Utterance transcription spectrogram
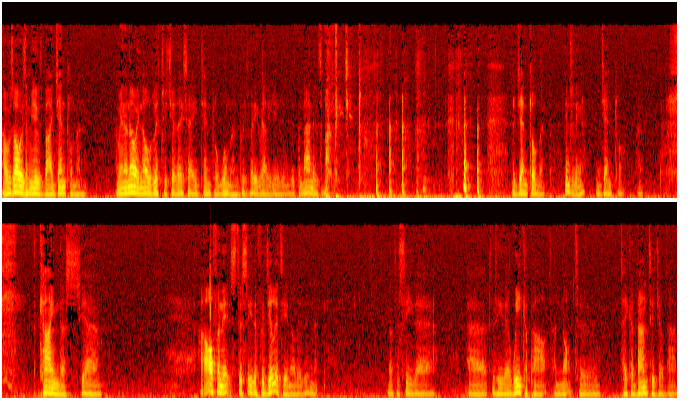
I was always amused by gentlemen. I mean, I know in old literature they say gentlewoman, but it's very rarely used. It's the man who's supposed to be gentle. a gentleman. Interesting, eh? Gentle. Kindness, yeah. Uh, often it's to see the fragility in others, isn't it? You know, to see their uh, to see their weaker part and not to take advantage of that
